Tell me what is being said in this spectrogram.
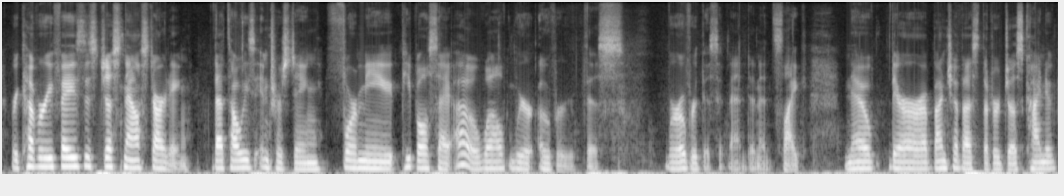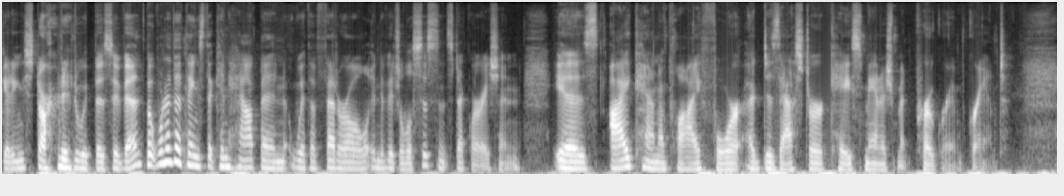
Recovery phase is just now starting. That's always interesting for me. People say, "Oh, well, we're over this. We're over this event." And it's like, no, there are a bunch of us that are just kind of getting started with this event. But one of the things that can happen with a federal individual assistance declaration is I can apply for a disaster case management program grant.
